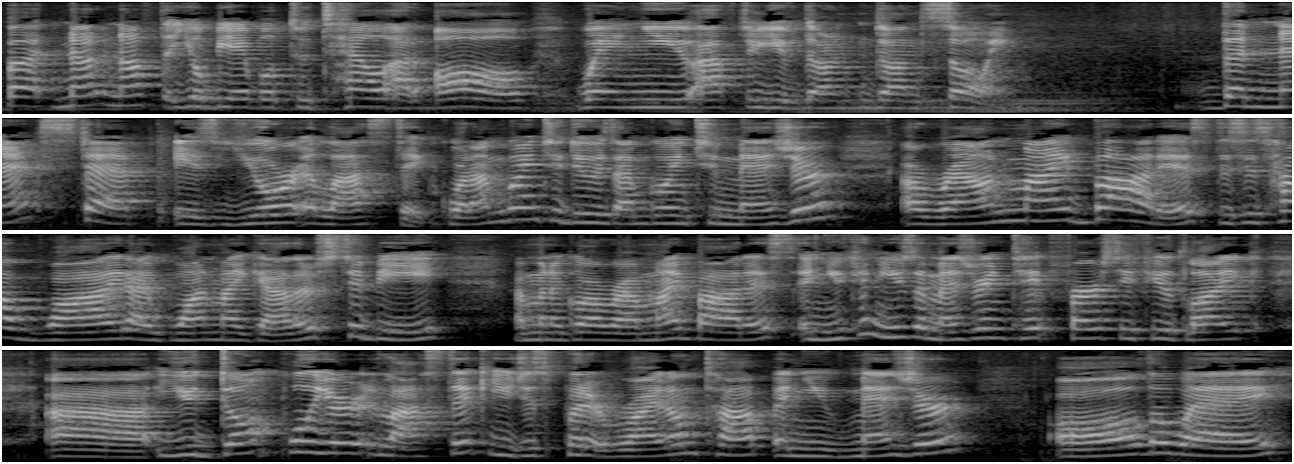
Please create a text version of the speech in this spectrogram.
but not enough that you'll be able to tell at all when you, after you've done, done sewing. The next step is your elastic. What I'm going to do is I'm going to measure around my bodice. This is how wide I want my gathers to be. I'm gonna go around my bodice and you can use a measuring tape first if you'd like. Uh, you don't pull your elastic, you just put it right on top and you measure all the way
